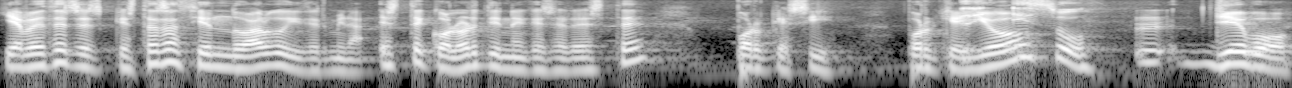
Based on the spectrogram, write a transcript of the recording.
y a veces es que estás haciendo algo y dices, mira, este color tiene que ser este, porque sí. Porque yo Eso. Llevo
